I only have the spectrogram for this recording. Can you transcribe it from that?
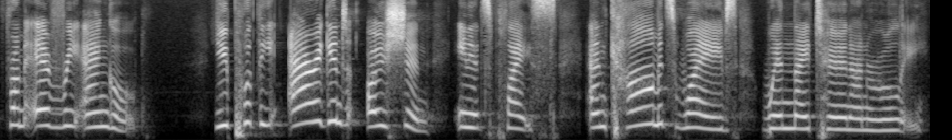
from every angle. You put the arrogant ocean in its place and calm its waves when they turn unruly.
